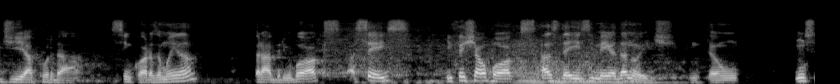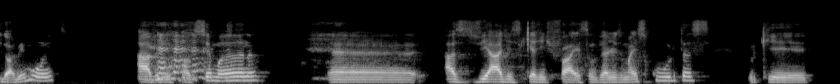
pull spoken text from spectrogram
de acordar 5 horas da manhã, para abrir o box às seis e fechar o box às dez e meia da noite. Então, não se dorme muito, abre no final de semana. É, as viagens que a gente faz são viagens mais curtas, porque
